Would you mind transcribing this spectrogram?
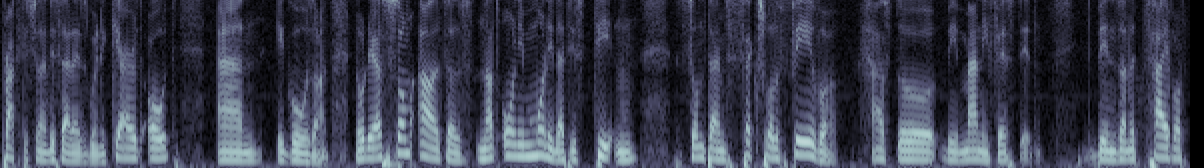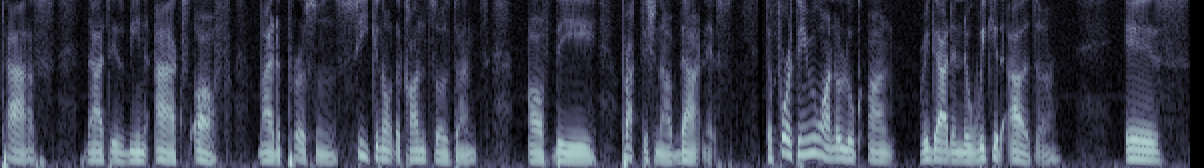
practitioner decided is going to carry it out and it goes on. Now there are some altars, not only money that is taken, sometimes sexual favor has to be manifested. Depends on the type of task that is being asked of by the person seeking out the consultant of the practitioner of darkness. The fourth thing we want to look on regarding the wicked altar is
